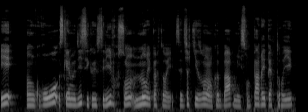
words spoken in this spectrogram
Et en gros, ce qu'elle me dit, c'est que ces livres sont non répertoriés. C'est-à-dire qu'ils ont un code barre, mais ils sont pas répertoriés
